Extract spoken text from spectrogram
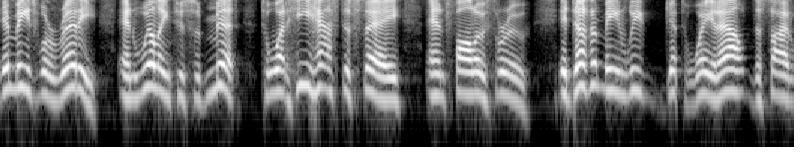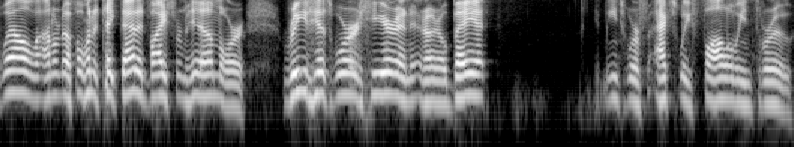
it means we're ready and willing to submit to what he has to say and follow through. It doesn't mean we get to weigh it out, decide, well, I don't know if I want to take that advice from him or read his word here and, and obey it. It means we're actually following through.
